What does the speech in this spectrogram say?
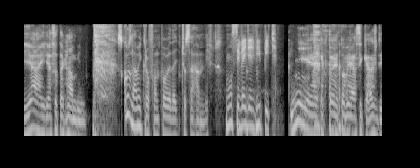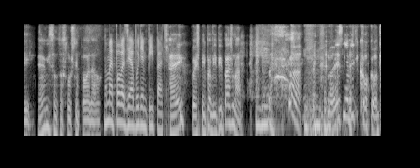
jaj, ja sa tak hambím. Skús na mikrofón povedať, čo sa hambíš. Musí vedieť vypiť. Nie, tak to, je, to vie asi každý. Ja by som to slušne povedal. No maj povedz, ja budem pípať. Hej, budeš pípa, vypípaš ma? no nesmie byť kokot.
